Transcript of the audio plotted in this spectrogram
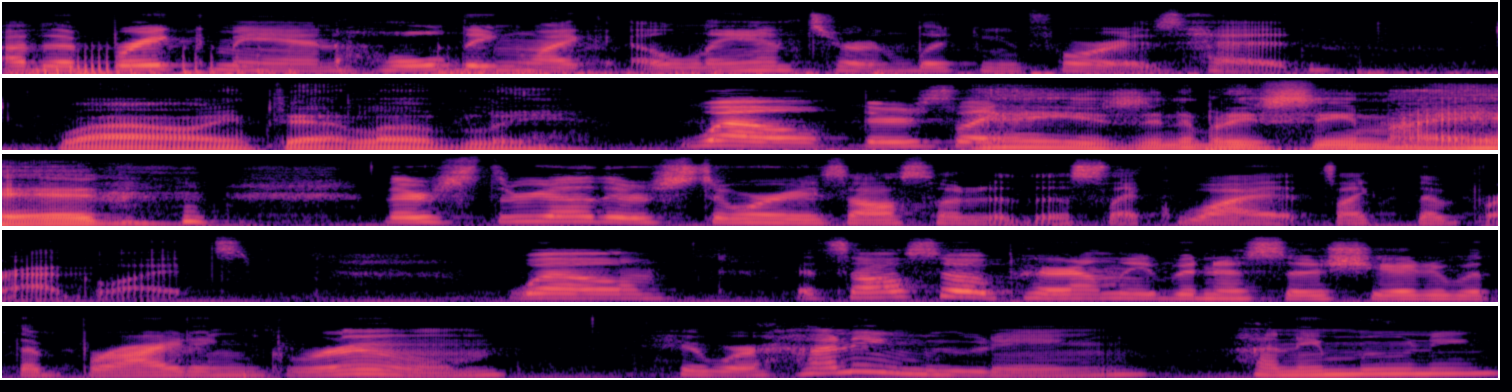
of the brakeman holding like a lantern looking for his head. Wow, ain't that lovely? Well, there's like hey, has anybody seen my head? there's three other stories also to this, like why it's like the Bragg lights. Well, it's also apparently been associated with the bride and groom who were honeymooning, honeymooning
